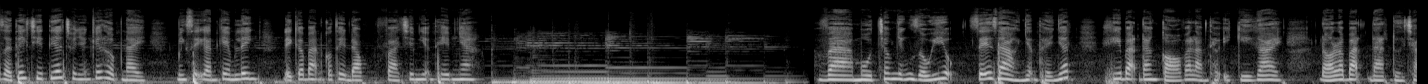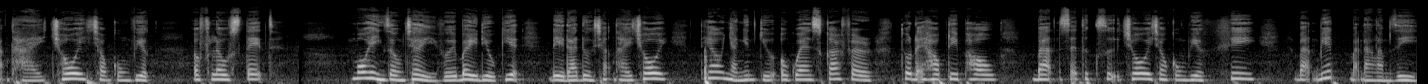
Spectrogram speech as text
giải thích chi tiết cho những kết hợp này mình sẽ gắn kèm link để các bạn có thể đọc và chiêm nghiệm thêm nha Và một trong những dấu hiệu dễ dàng nhận thấy nhất khi bạn đang có và làm theo Ikigai đó là bạn đạt được trạng thái trôi trong công việc, a flow state. Mô hình dòng chảy với 7 điều kiện để đạt được trạng thái trôi. Theo nhà nghiên cứu Owen Scarfer thuộc Đại học DePaul, bạn sẽ thực sự trôi trong công việc khi bạn biết bạn đang làm gì,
